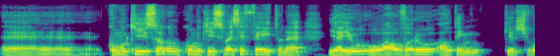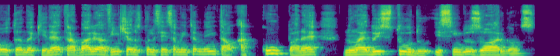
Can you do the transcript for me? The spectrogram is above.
é, como que isso como que isso vai ser feito, né? E aí o, o Álvaro Altenkirch voltando aqui, né? Trabalho há 20 anos com licenciamento ambiental. A culpa, né, não é do estudo, e sim dos órgãos.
